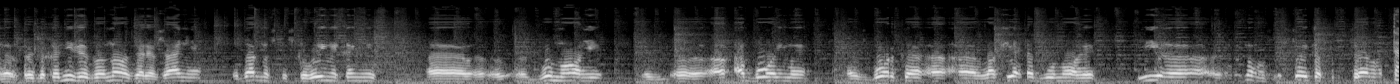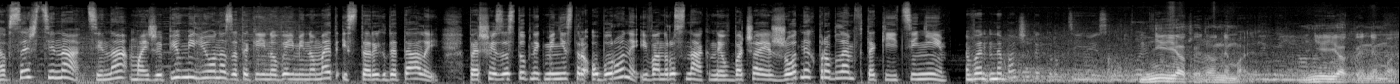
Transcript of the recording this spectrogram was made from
е, предохранитель головного заряджання, ударно-спусковий механізм, е, е, е, двоногі, е, е, обойми, е, зборка е, е, лафета двоноги і е, ну, стойка прицела. Та все ж ціна. Ціна майже півмільйона за такий новий міномет із старих деталей. Перший заступник міністра оборони Іван Руснак не вбачає жодних проблем в такій ціні. Ви не бачите корупційної складової? Ніякої там немає. Ніякої немає.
